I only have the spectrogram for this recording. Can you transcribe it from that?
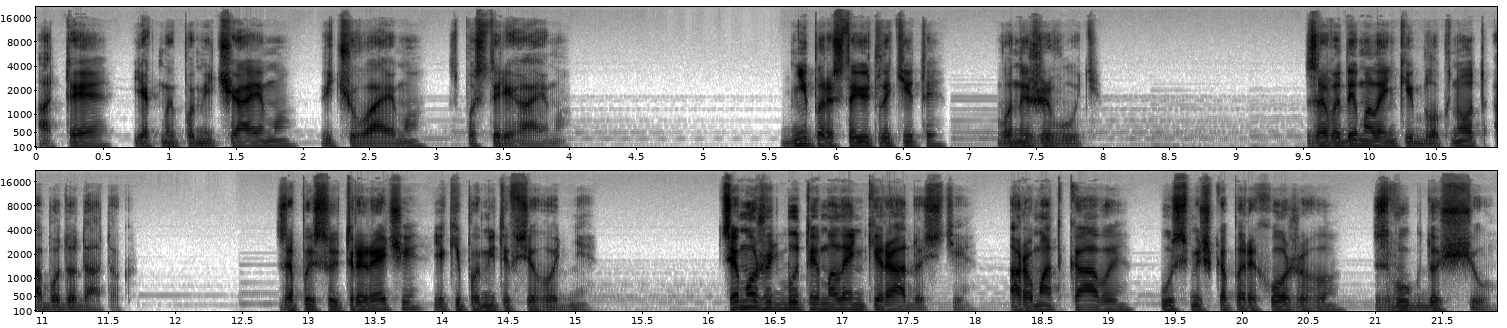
а те, як ми помічаємо, відчуваємо, спостерігаємо. Дні перестають летіти, вони живуть. Заведи маленький блокнот або додаток. Записуй три речі, які помітив сьогодні. Це можуть бути маленькі радості, аромат кави, усмішка перехожого, звук дощу.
